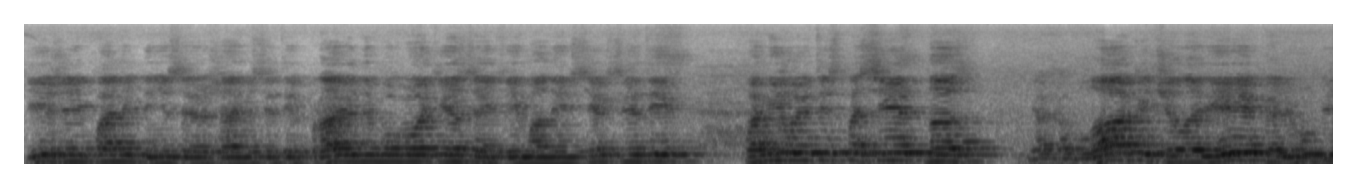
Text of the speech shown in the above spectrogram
и же и памятный несовершаемый святых, праведный Богу Отец, Акимана и всех святых, помилует и спасет нас, яко благ и человека любит.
